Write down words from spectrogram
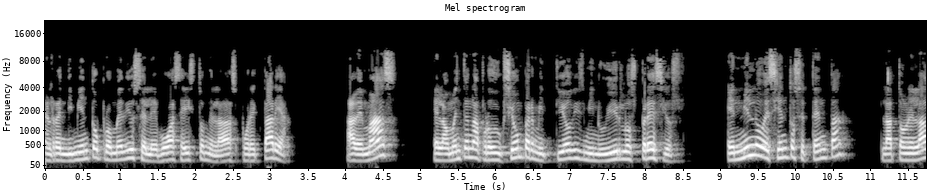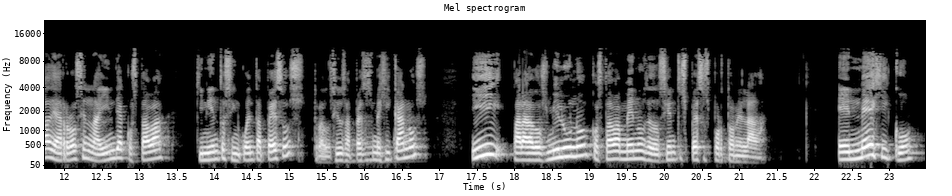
el rendimiento promedio se elevó a 6 toneladas por hectárea. Además, el aumento en la producción permitió disminuir los precios. En 1970, la tonelada de arroz en la India costaba 550 pesos, traducidos a pesos mexicanos, y para 2001 costaba menos de 200 pesos por tonelada. En México,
